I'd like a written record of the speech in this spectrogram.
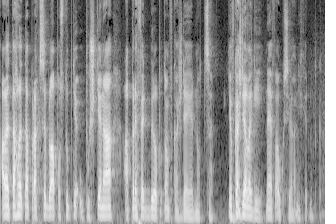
Ale tahle ta praxe byla postupně upuštěna a prefekt byl potom v každé jednotce. Jo, v každé legii, ne v auxiliárních jednotkách.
